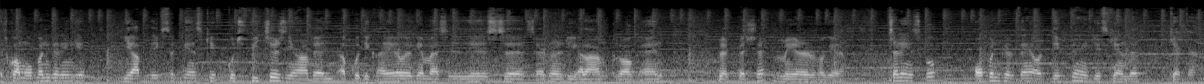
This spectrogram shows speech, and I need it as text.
इसको हम ओपन करेंगे। ये आप देख सकते हैं इसके कुछ फीचर्स यहाँ पे आपको दिखाए हुए कि मैसेजेस सेटनिटी alarm clock and blood pressure मेयर वगैरह। चलें इसको ओपन करते हैं और देखते हैं कि इसके अंदर क्या क्या है।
